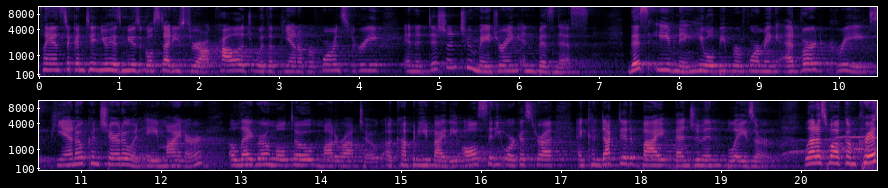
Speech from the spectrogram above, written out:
plans to continue his musical studies throughout college with a piano performance degree in addition to majoring in business. This evening, he will be performing Edvard Grieg's Piano Concerto in A minor, Allegro molto moderato, accompanied by the All City Orchestra and conducted by Benjamin Blazer. Let us welcome Chris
